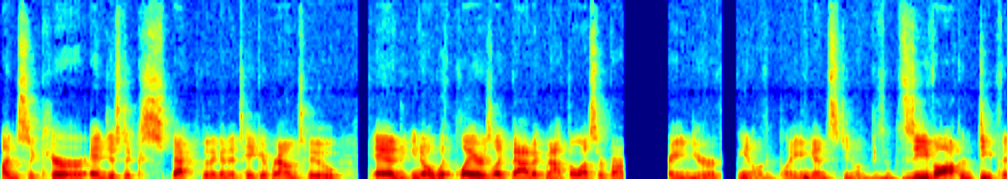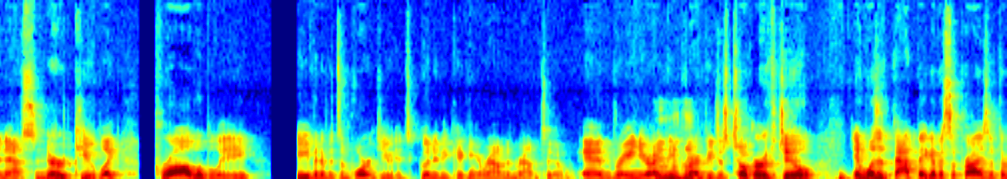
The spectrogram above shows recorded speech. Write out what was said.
unsecure and just expect that they're going to take it round two. And, you know, with players like Babik, Matt the Lesser, Rainier, you know, if you're playing against, you know, Zevok or Deep Finesse, Nerd Cube, like probably, even if it's important to you, it's going to be kicking around in round two. And Rainier, I think, mm-hmm. correctly just took Earth two. And was it that big of a surprise that there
